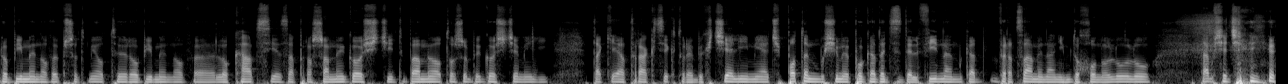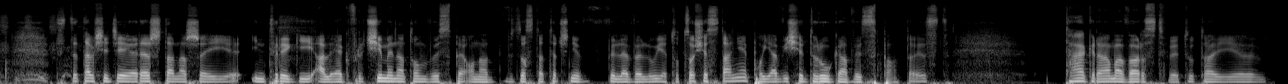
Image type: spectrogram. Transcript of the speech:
robimy nowe przedmioty, robimy nowe lokacje, zapraszamy gości, dbamy o to, żeby goście mieli takie atrakcje, które by chcieli mieć. Potem musimy pogadać z delfinem, wracamy na nim do Honolulu. Tam się dzieje, tam się dzieje reszta naszej intrygi, ale jak wrócimy na tą wyspę, ona dostatecznie wyleweluje, to co się stanie? Pojawi się druga wyspa. To jest ta gra ma warstwy. Tutaj e,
